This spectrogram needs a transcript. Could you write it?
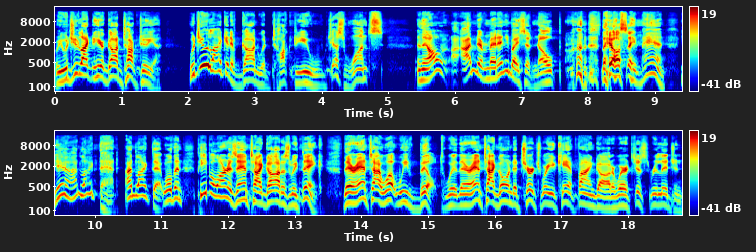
or would you like to hear God talk to you? Would you like it if God would talk to you just once? And they all, I've never met anybody said, nope. they all say, man, yeah, I'd like that. I'd like that. Well, then people aren't as anti God as we think. They're anti what we've built. They're anti going to church where you can't find God or where it's just religion.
